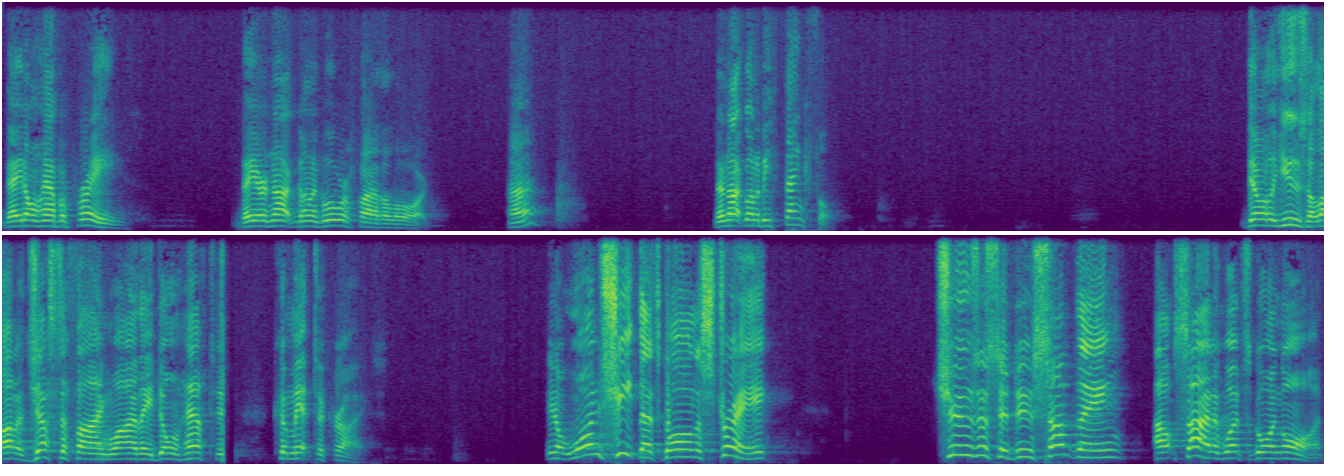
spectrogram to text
They don't have a praise. They are not going to glorify the Lord. Huh? They're not going to be thankful. They'll use a lot of justifying why they don't have to commit to Christ. You know, one sheep that's gone astray chooses to do something outside of what's going on.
